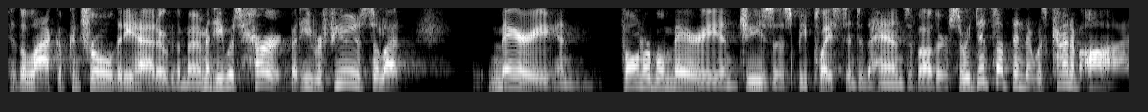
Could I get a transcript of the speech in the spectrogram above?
the lack of control that he had over the moment. He was hurt, but he refused to let Mary and vulnerable Mary and Jesus be placed into the hands of others. So he did something that was kind of odd.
